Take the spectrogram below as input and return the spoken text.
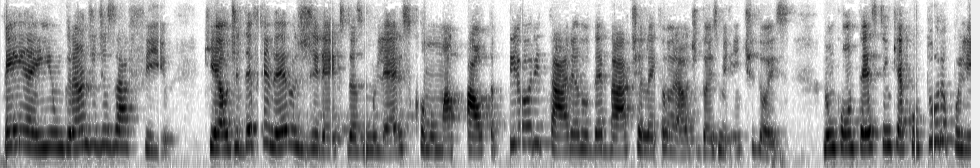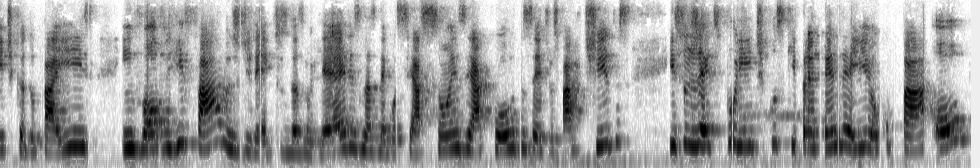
têm aí um grande desafio que é o de defender os direitos das mulheres como uma pauta prioritária no debate eleitoral de 2022, num contexto em que a cultura política do país envolve rifar os direitos das mulheres nas negociações e acordos entre os partidos e sujeitos políticos que pretendem ocupar ou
